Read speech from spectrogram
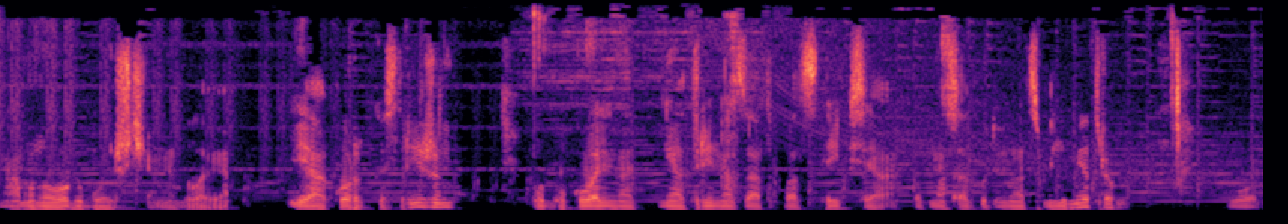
Намного больше, чем на голове. Я коротко стрижен, вот буквально дня три назад подстригся под насадку 12 миллиметров. Вот.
